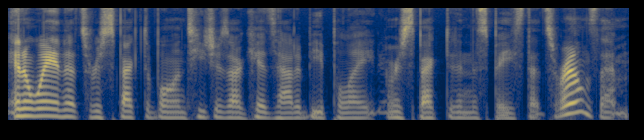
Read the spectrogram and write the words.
in a way that's respectable and teaches our kids how to be polite and respected in the space that surrounds them.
